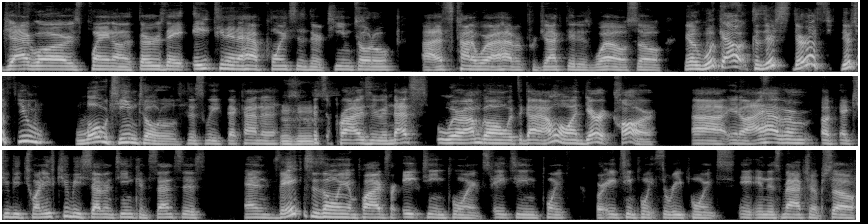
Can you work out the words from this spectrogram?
Jaguars playing on a Thursday, 18 and a half points is their team total. Uh, that's kind of where I have it projected as well. So, you know, look out because there's there are there's a few low team totals this week that kind of Mhm. could surprise you. And that's where I'm going with the guy. I'm on Derek Carr. Uh, you know, I have him at QB 20, QB 17 consensus, and Vegas is only implied for 18 points, 18 point or 18.3 points in, in this matchup. So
